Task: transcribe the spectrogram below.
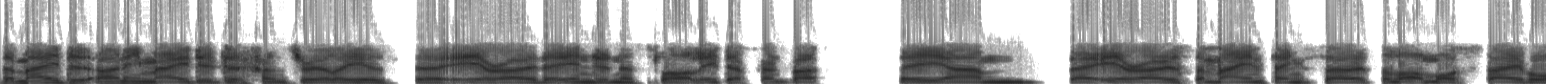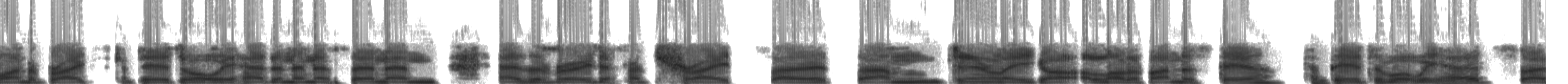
the major only major difference really is the aero. The engine is slightly different, but the um, the aero is the main thing. So it's a lot more stable under brakes compared to what we had in the Nissan, and has a very different trait. So it's um, generally got a lot of understeer compared to what we had. So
